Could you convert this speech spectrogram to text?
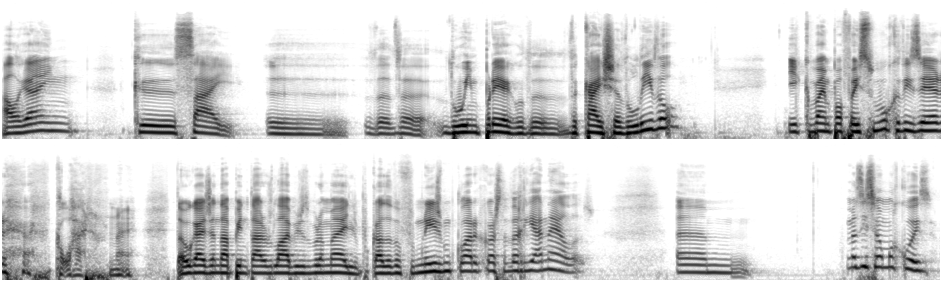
alguém que sai uh, de, de, do emprego de, de, caixa do Lidl e que vem para o Facebook dizer, claro, não é? Então o gajo anda a pintar os lábios de vermelho por causa do feminismo, claro que gosta de arriar nelas. Um, mas isso é uma coisa.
